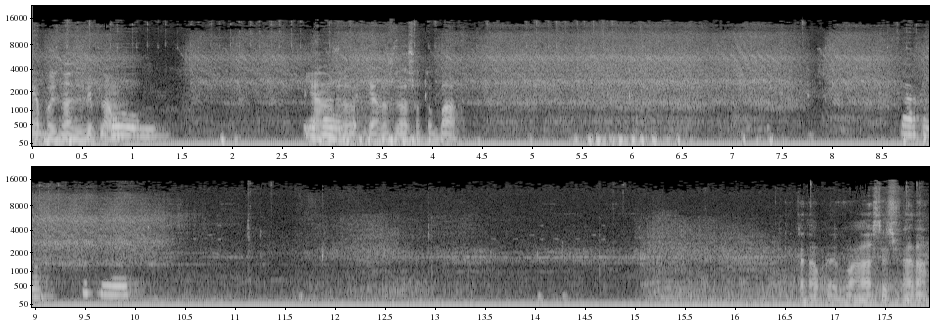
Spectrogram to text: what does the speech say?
Μαρία μπορείς να είσαι δίπλα μου Μπουμ. για να, σου, για να σου δώσω τον buff. Έρχομαι. Χιχι. Κατά βαράς τη σφαίρα;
